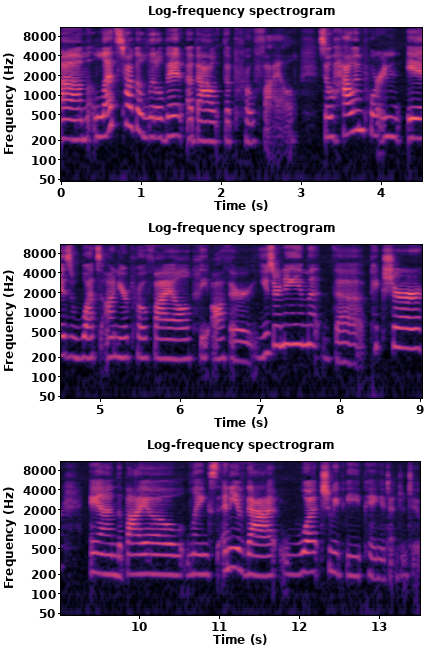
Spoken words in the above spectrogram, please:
Um, let's talk a little bit about the profile. So, how important is what's on your profile, the author username, the picture? and the bio, links, any of that, what should we be paying attention to?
